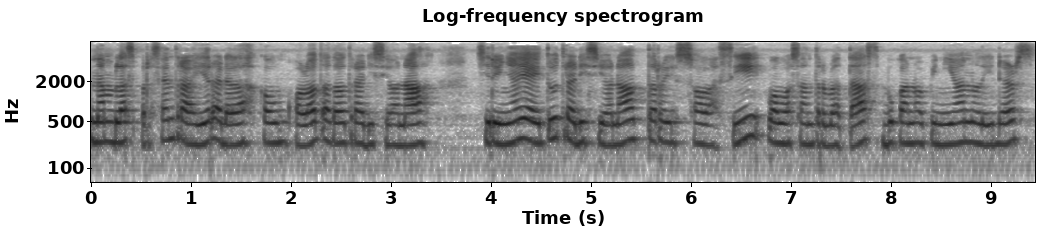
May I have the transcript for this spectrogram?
16% terakhir adalah kaum kolot atau tradisional. Cirinya yaitu tradisional terisolasi, wawasan terbatas, bukan opinion leaders,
